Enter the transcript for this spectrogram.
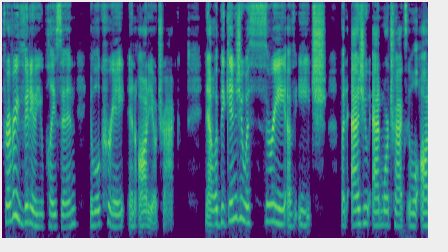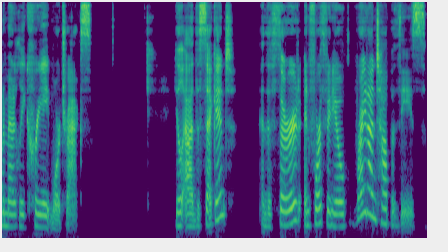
For every video you place in, it will create an audio track. Now it begins you with three of each, but as you add more tracks, it will automatically create more tracks. You'll add the second and the third and fourth video right on top of these.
